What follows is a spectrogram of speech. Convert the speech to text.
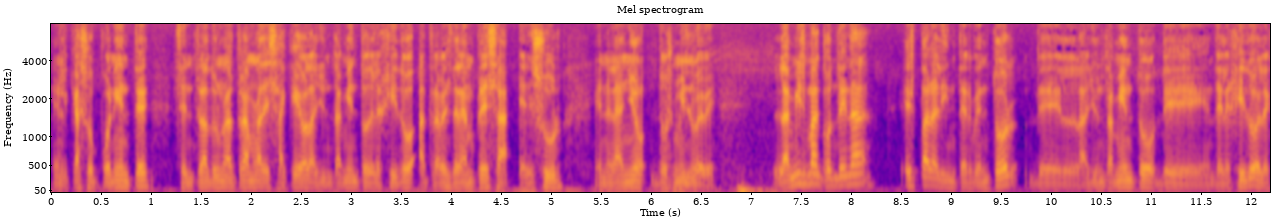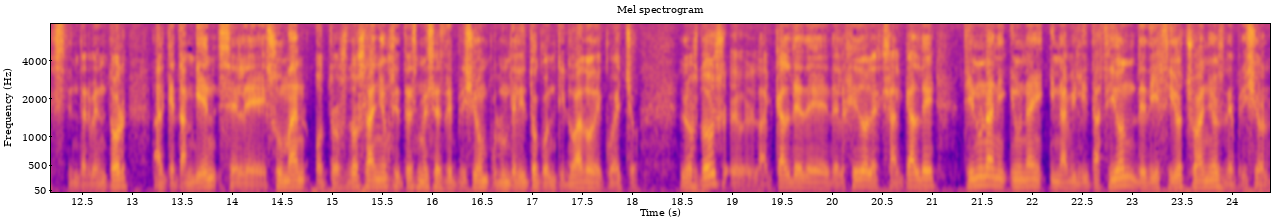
en el caso Poniente, centrado en una trama de saqueo al Ayuntamiento de Elegido a través de la empresa El Sur en el año 2009. La misma condena es para el interventor del ayuntamiento de, de Ejido, el exinterventor, al que también se le suman otros dos años y tres meses de prisión por un delito continuado de cohecho. Los dos, eh, el alcalde de, de Ejido, el exalcalde, tiene una, inhabilitación de 18 años de prisión.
